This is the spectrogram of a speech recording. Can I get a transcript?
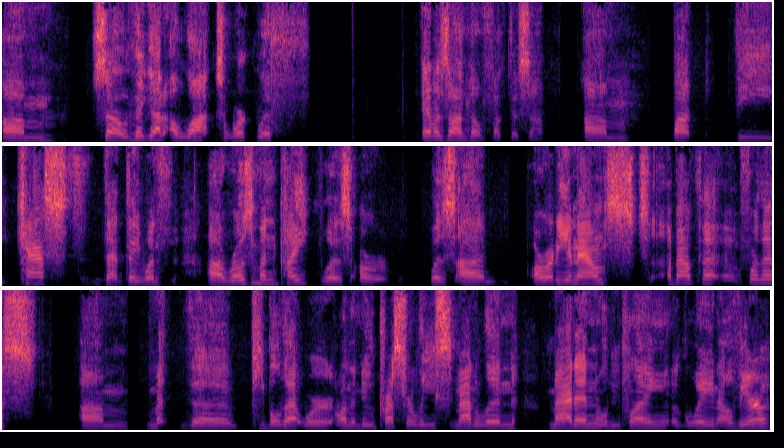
um so they got a lot to work with. Amazon don't fuck this up. Um but the cast that they went th- uh Rosamund Pike was or was uh already announced about that for this. Um the people that were on the new press release Madeleine Madden will be playing Egwene al'Vere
